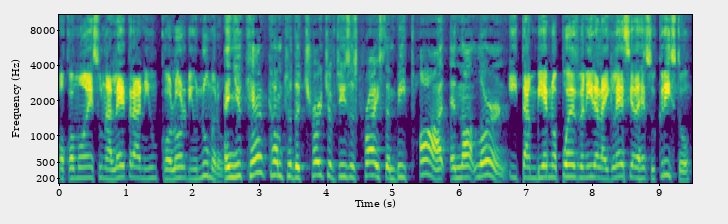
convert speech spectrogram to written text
o cómo es una letra, ni un color, ni un número. And you can't come to the church of Jesus Christ and be taught and not learn. Y también no puedes venir a la iglesia de Jesucristo,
